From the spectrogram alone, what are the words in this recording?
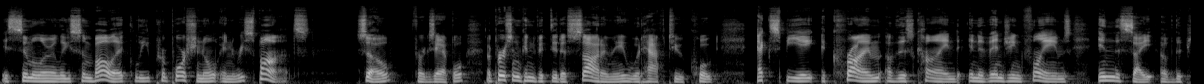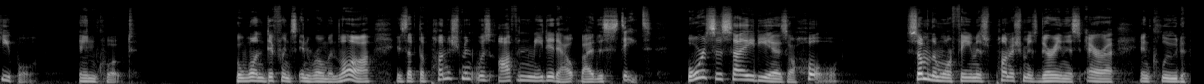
is similarly symbolically proportional in response. So, for example, a person convicted of sodomy would have to, quote, expiate a crime of this kind in avenging flames in the sight of the people, end quote. But one difference in Roman law is that the punishment was often meted out by the state, or society as a whole. Some of the more famous punishments during this era include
